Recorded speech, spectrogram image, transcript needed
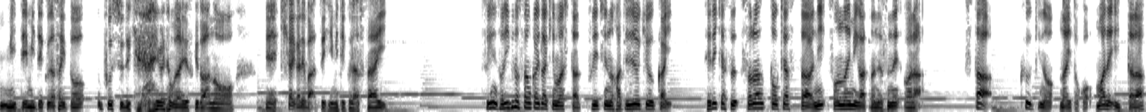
見てみてくださいと、プッシュできる映画でもないですけど、あの、えー、機会があればぜひ見てください。次にトリビロ3回いただきました。フリチンの89回。テレキャス、ストラトキャスターにそんな意味があったんですね。わら。スター、空気のないとこまで行ったら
